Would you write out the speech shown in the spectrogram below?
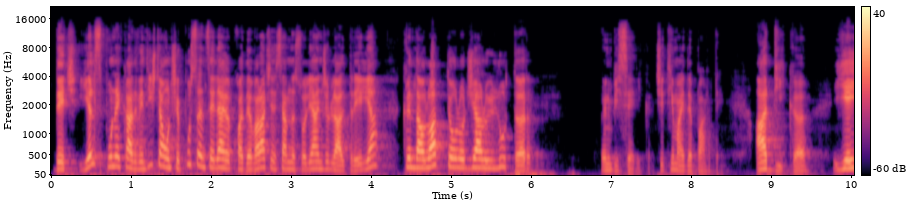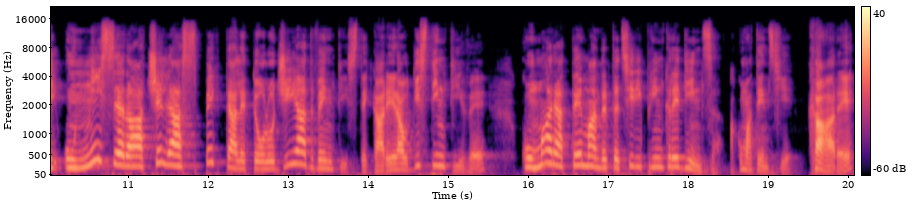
Deci, el spune că adventiștii au început să înțeleagă cu adevărat ce înseamnă solia îngerului al treilea când au luat teologia lui Luther în biserică. Citim mai departe. Adică, ei uniseră acele aspecte ale teologiei adventiste care erau distinctive cu marea tema îndreptățirii prin credință. Acum atenție, care,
